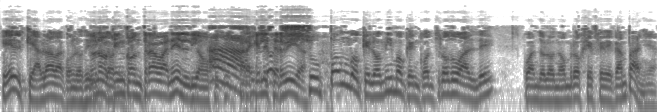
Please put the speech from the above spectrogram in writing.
Él que hablaba con los directores. No, no, ¿qué encontraba en él, digamos? Ah, ¿Para qué le servía? Supongo que lo mismo que encontró Dualde cuando lo nombró jefe de campaña.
